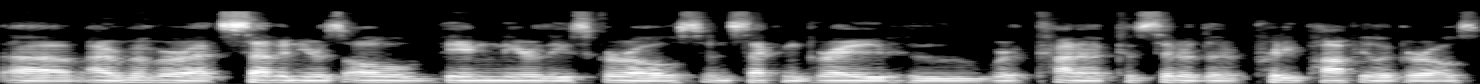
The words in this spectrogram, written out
uh, I remember at seven years old being near these girls in second grade who were kind of considered the pretty popular girls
